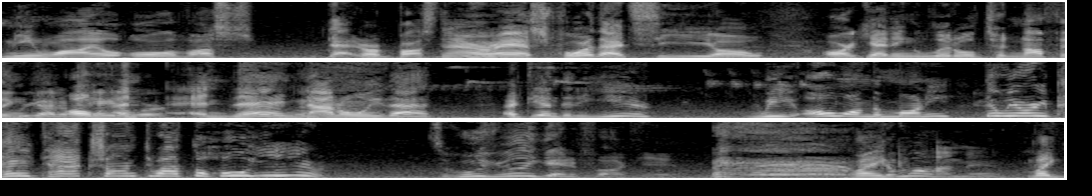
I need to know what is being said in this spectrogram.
Meanwhile, all of us that are busting our ass for that CEO are getting little to nothing. We gotta oh, pay and, work. and then not only that, at the end of the year, we owe on the money that we already paid tax on throughout the whole year. So who's really getting fucked here? Like, Come on, man. like,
